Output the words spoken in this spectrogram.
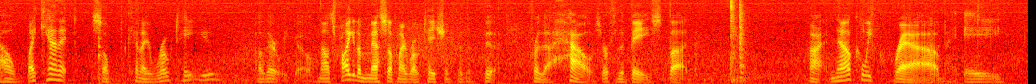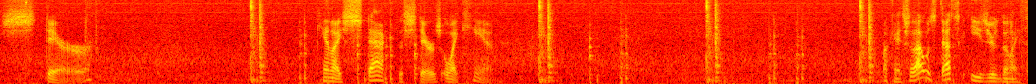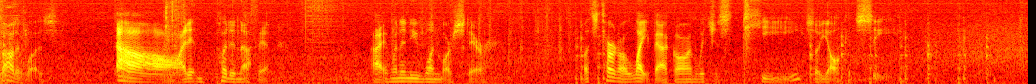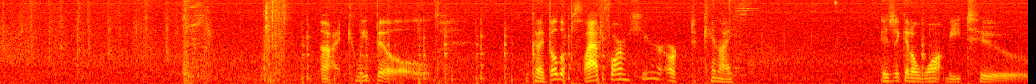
Oh, why can't it? So can I rotate you? Oh, there we go. Now it's probably going to mess up my rotation for the for the house or for the base, but all right. Now can we grab a stair? Can I stack the stairs? Oh, I can. Okay, so that was that's easier than I thought it was. Oh, I didn't put enough in. I'm going to need one more stair. Let's turn our light back on, which is T, so y'all can see. Alright, can we build... Can I build a platform here, or can I... Is it going to want me to...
